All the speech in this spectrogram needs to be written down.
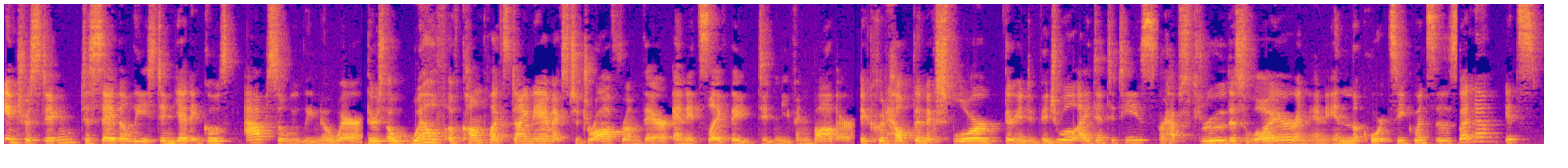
interesting to say the least, and yet it goes absolutely nowhere. There's a wealth of complex dynamics to draw from there, and it's like they didn't even bother. It could help them explore their individual identities, perhaps through this lawyer and, and in the court sequences. But no, it's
